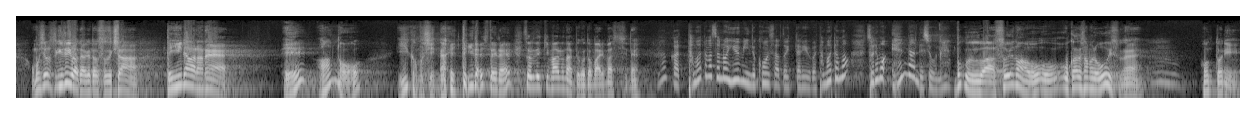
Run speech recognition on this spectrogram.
「面白すぎるよだけど鈴木さん」って言いながらね「え？あんのいいかもしんない」って言い出してねそれで決まるなんてこともありますしね。かたまたまそのユーミンのコンサート行った理由がたまたまそれも縁なんでしょうね。僕はそういうのはおおかげさまで多いですね、うん、本当に、うん、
